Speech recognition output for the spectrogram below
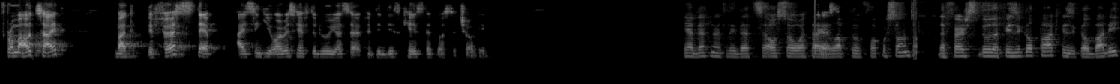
from outside. But the first step, I think you always have to do yourself. And in this case, that was the jogging. Yeah, definitely. That's also what I yes. love to focus on. The first, do the physical part, physical body,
